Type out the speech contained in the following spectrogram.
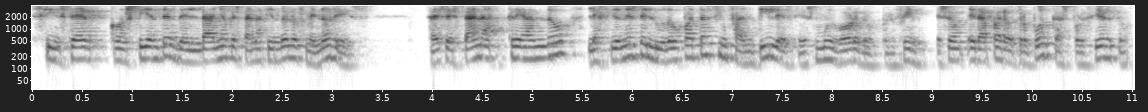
sin ser conscientes del daño que están haciendo los menores. Se están creando legiones de ludópatas infantiles, que es muy gordo, pero en fin, eso era para otro podcast, por cierto,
